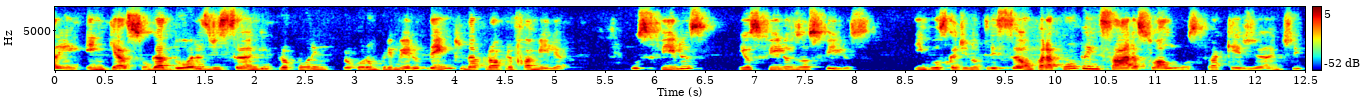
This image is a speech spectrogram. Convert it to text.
em- em que as sugadoras de sangue procuram primeiro dentro da própria família os filhos e os filhos dos filhos, em busca de nutrição para compensar a sua luz fraquejante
